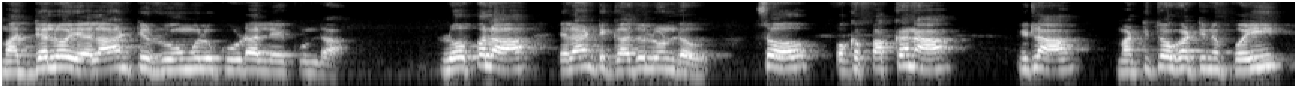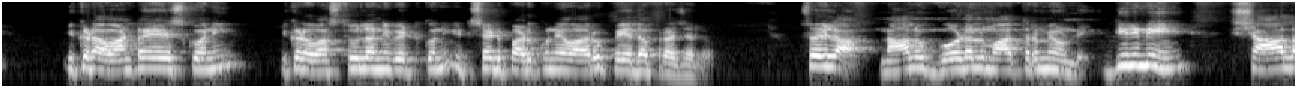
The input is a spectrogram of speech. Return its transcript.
మధ్యలో ఎలాంటి రూములు కూడా లేకుండా. లోపల ఎలాంటి గదులు ఉండవు. సో ఒక పక్కన ఇట్లా మట్టితో కట్టిన పొయ్యి ఇక్కడ వంట చేసుకొని ఇక్కడ వస్తువులన్నీ పెట్టుకొని ఇటు సైడ్ పడుకునేవారు పేద ప్రజలు. సో ఇలా నాలుగు గోడలు మాత్రమే ఉండే. దీనిని శాల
